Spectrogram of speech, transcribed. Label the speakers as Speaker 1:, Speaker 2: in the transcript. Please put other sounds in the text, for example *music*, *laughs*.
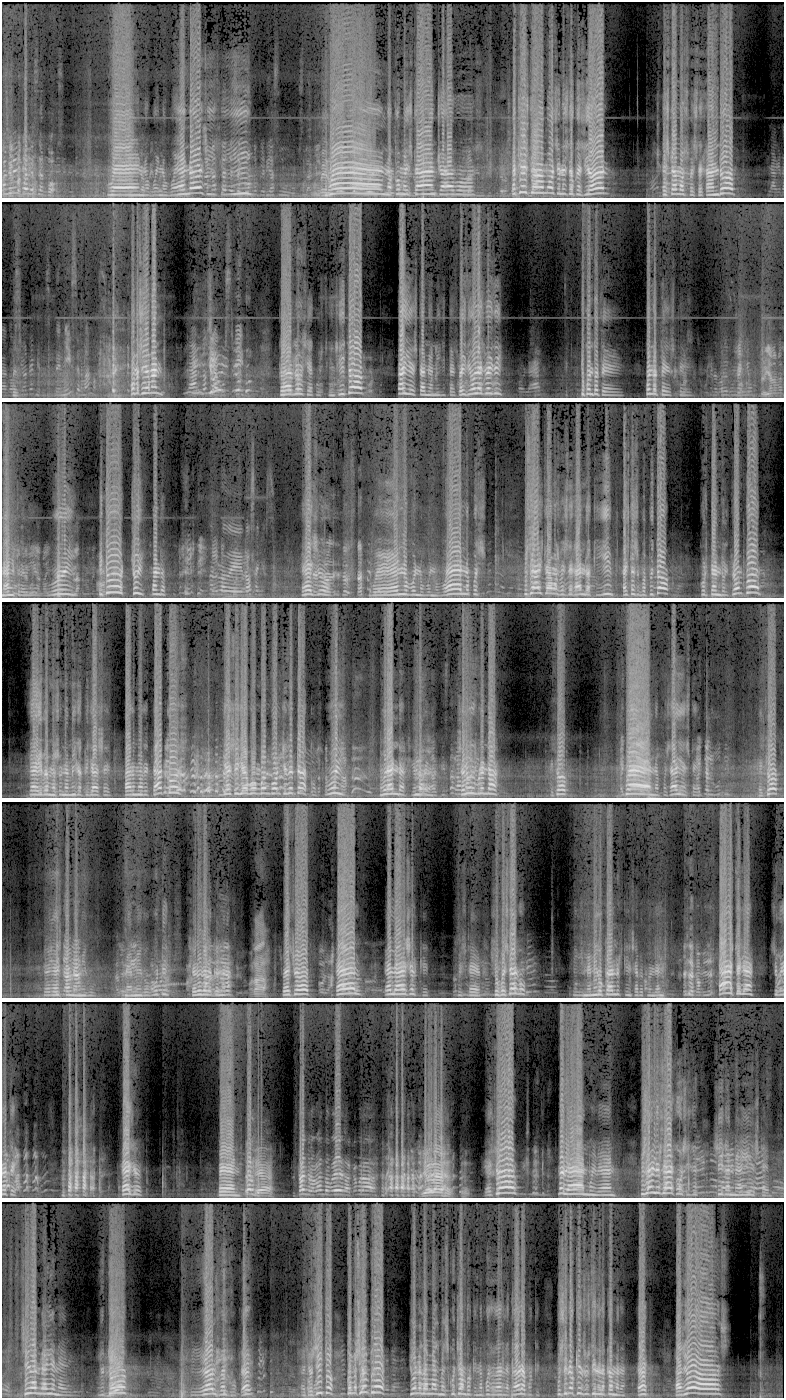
Speaker 1: A mí me puede ser dos.
Speaker 2: Bueno, bueno, bueno, sí, sí.
Speaker 1: cuando quería su...
Speaker 2: Bueno, ¿cómo están, chavos? Aquí estamos en esta ocasión. Estamos festejando.
Speaker 3: La graduación de, mis- de mis hermanos,
Speaker 2: ¿Cómo se llaman?
Speaker 3: Carlos y Agustín.
Speaker 2: Carlos y Agustincito. Ahí está mi amiguita Sveidi. Hola, Sveidi. ¿Tú cuánto te... cuándo te, este...
Speaker 3: Un año
Speaker 4: Pero ya nomás
Speaker 2: un año todavía?
Speaker 4: no hay
Speaker 2: Uy. ¿Y tú, Chuy, cuándo?
Speaker 3: dentro de dos años.
Speaker 2: Eso. Bueno, bueno, bueno, bueno, pues... Pues ahí estamos festejando aquí. Ahí está su papito cortando el trompo. Y ahí vemos una amiga que ya se armó de tacos. Ya se llevó un buen bonche de tacos. Uy, Brenda. se llama Brenda.
Speaker 1: aquí está la
Speaker 2: Saludos. Brenda. Eso. Bueno, pues ahí está.
Speaker 1: Ahí está el Guti.
Speaker 2: Eso. Ahí está mi amigo. Mi amigo Guti. Saluda a la cámara.
Speaker 4: Hola.
Speaker 2: Eso. Él. Él es el que. Este, su festejo. Y mi amigo Carlos, quién sabe dónde anda.
Speaker 1: ¿En la camioneta?
Speaker 2: ¡Ah, está ya! ¡Su bigote! *laughs* Eso. Bueno.
Speaker 5: ¡Te están grabando, ve, la cámara!
Speaker 4: Y ahora. *laughs*
Speaker 2: eso. Muy bien, muy bien. Pues ahí les dejo. síganme ahí, este. Síganme ahí en el YouTube. Y el Facebook, ¿eh? Adiosito. Como siempre, yo nada más me escuchan porque no puedo dar la cara, porque, pues si no, ¿quién sostiene la cámara? ¿Eh? Adiós.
